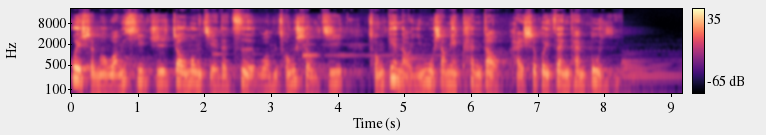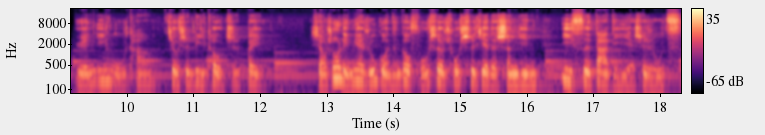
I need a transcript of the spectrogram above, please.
为什么王羲之、赵梦洁的字，我们从手机、从电脑荧幕上面看到，还是会赞叹不已？原因无他，就是力透纸背。小说里面如果能够辐射出世界的声音，意思大抵也是如此。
